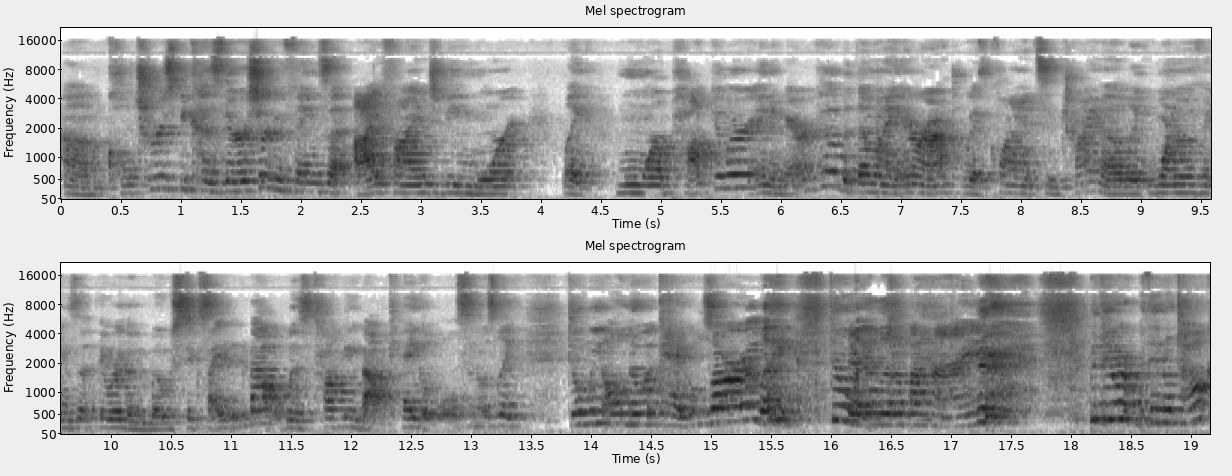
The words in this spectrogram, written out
um, cultures because there are certain things that I find to be more like more popular in America, but then when I interact with clients in China, like one of the things that they were the most excited about was talking about kegels, and I was like, "Don't we all know what kegels are?" Like they're, they're like a little behind. but they were, but they don't talk.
